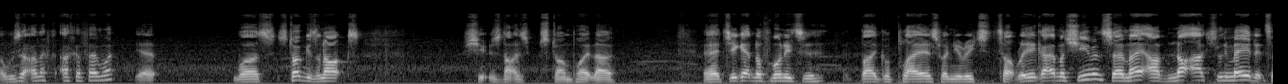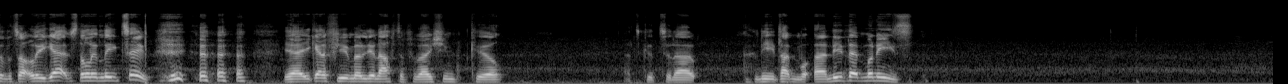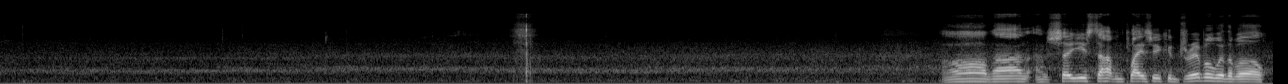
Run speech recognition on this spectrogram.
oh, was it an Akinfenwa? Yeah, was strong as an ox. Shoot, Shooting's not his strong point though. Uh, do you get enough money to buy good players when you reach the top league? I'm assuming so, mate. I've not actually made it to the top league yet. I'm still in League Two. yeah, you get a few million after promotion. Cool. That's good to know. I need that. I uh, need them monies. Oh man, I'm so used to having players who can dribble with the ball.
